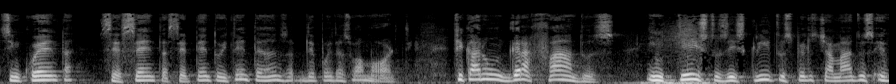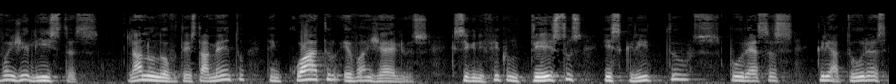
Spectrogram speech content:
50, 60, 70, 80 anos depois da sua morte. Ficaram grafados em textos escritos pelos chamados evangelistas. Lá no Novo Testamento tem quatro evangelhos que significam textos escritos por essas criaturas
